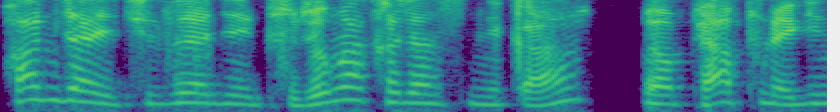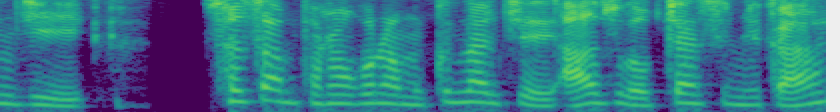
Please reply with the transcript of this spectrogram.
환자의 진단이 부정확하지 않습니까? 어, 배 아픈 애긴지 설사 한 번 하고 나면 끝날지 알 수가 없지 않습니까?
